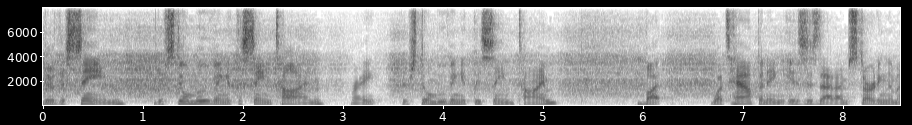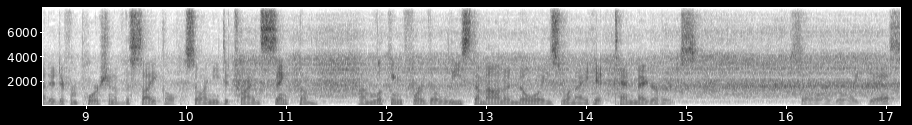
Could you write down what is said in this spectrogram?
They're the same. They're still moving at the same time, right? They're still moving at the same time. But what's happening is, is that I'm starting them at a different portion of the cycle. So I need to try and sync them. I'm looking for the least amount of noise when I hit 10 megahertz. So I'll go like this.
